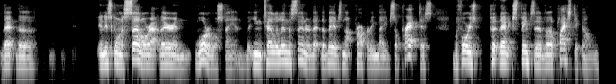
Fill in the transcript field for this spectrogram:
that the, and it's going to settle right there and water will stand, but you can tell it in the center that the bed's not properly made. So practice before you put that expensive uh, plastic on.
